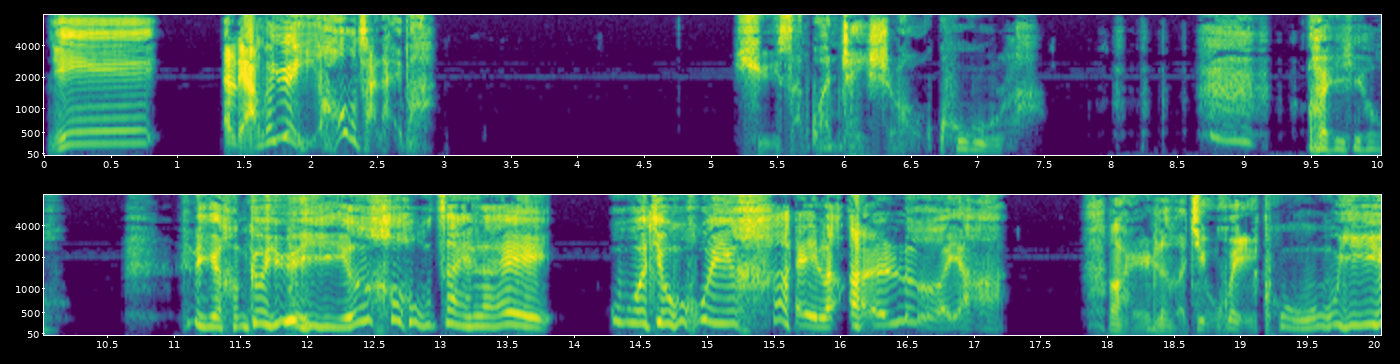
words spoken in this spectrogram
你两个月以后再来吧。许三观这时候哭了，哎呦！两个月以后再来，我就会害了二乐呀，二乐就会苦一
